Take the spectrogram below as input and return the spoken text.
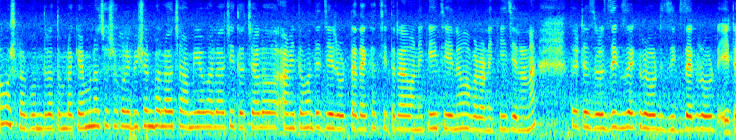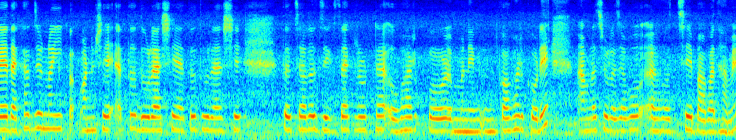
নমস্কার বন্ধুরা, তোমরা কেমন আছো? আশা করি ভীষণ ভালো আছো, আমিও ভালো আছি। তো চলো, আমি তোমাদের যে রোডটা দেখাচ্ছি তারা অনেকেই চেনো, আবার অনেকেই চেনো না। তো এটা জিগজ্যাক রোড জিগজ্যাক রোড এটাই দেখার জন্যই মানুষে এত দূর আসে, এত দূর আসে। তো চলো জিগজ্যাক রোডটা ওভার মানে কভার করে আমরা চলে যাব হচ্ছে বাবা ধামে।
